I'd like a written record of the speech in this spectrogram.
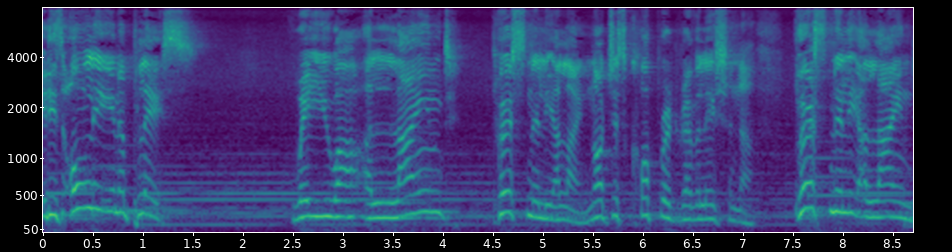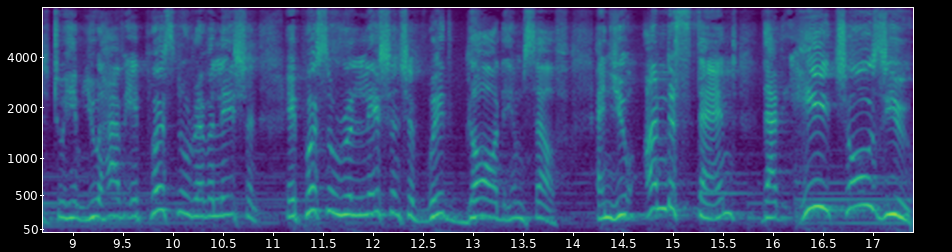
It is only in a place where you are aligned, personally aligned, not just corporate revelation now, personally aligned to Him. You have a personal revelation, a personal relationship with God Himself. And you understand that He chose you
